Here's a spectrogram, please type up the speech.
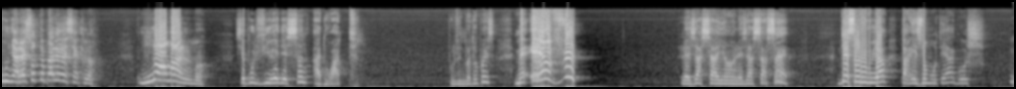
Il y a les autres de parler 5 ans, normalement, c'est pour le virer descendre à droite. Pour le venir votre presse. Mais ayant vu les assaillants, les assassins, descendre là, par ils ont monté à gauche.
